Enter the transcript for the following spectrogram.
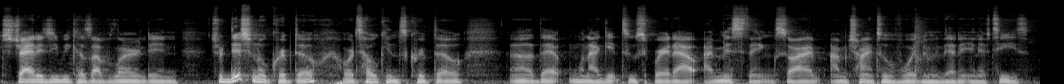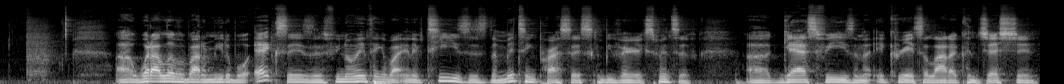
strategy because I've learned in traditional crypto or tokens crypto uh, that when I get too spread out, I miss things. So I, I'm trying to avoid doing that in NFTs. Uh, what I love about Immutable X is, if you know anything about NFTs, is the minting process can be very expensive. Uh, gas fees and it creates a lot of congestion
